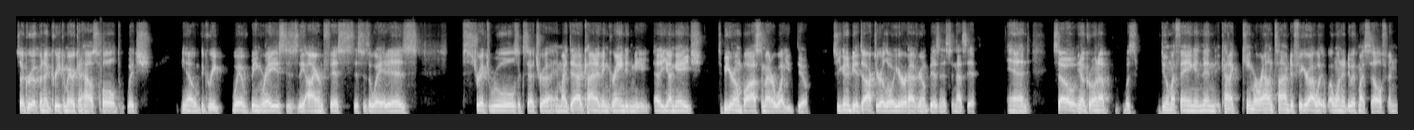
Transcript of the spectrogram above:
so I grew up in a Greek American household, which you know, the Greek way of being raised is the iron fist. This is the way it is. Strict rules, etc. And my dad kind of ingrained in me at a young age to be your own boss no matter what you do. So you're going to be a doctor, a lawyer, or have your own business, and that's it. And so, you know, growing up was doing my thing, and then it kind of came around time to figure out what I wanted to do with myself. And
